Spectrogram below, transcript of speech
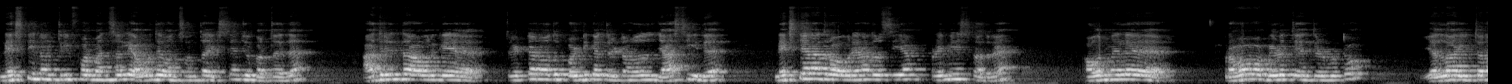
ನೆಕ್ಸ್ಟ್ ಇನ್ನೊಂದು ತ್ರೀ ಫೋರ್ ಮಂತ್ಸ್ ಅಲ್ಲಿ ಅವ್ರದೇ ಒಂದು ಸ್ವಂತ ಎಕ್ಸ್ಚೇಂಜ್ ಬರ್ತಾ ಇದೆ. ಆದ್ರಿಂದ ಅವ್ರಿಗೆ ಥ್ರೆಟ್ ಅನ್ನೋದು ಪೊಲಿಟಿಕಲ್ ಥ್ರೆಟ್ ಅನ್ನೋದು ಜಾಸ್ತಿ ಇದೆ. ನೆಕ್ಸ್ಟ್ ಏನಾದರೂ ಅವ್ರು ಏನಾದ್ರು ಸಿ ಎಂ ಪ್ರೈಮ್ ಮಿನಿಸ್ಟರ್ ಆದ್ರೆ ಅವ್ರ ಮೇಲೆ ಪ್ರಭಾವ ಬೀಳುತ್ತೆ ಅಂತ ಹೇಳ್ಬಿಟ್ಟು ಎಲ್ಲ ಈ ಥರ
